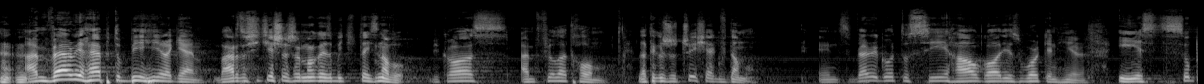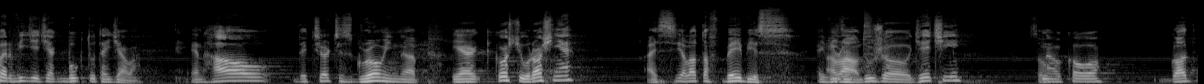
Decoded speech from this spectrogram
I'm very happy to be here again Bardzo się cieszę, że mogę być tutaj znowu, because I'm feel at home. dlatego że czuję się jak w domu. And it's very good to see how God is working here I jest super widzieć, jak Bóg tutaj działa. and how the church is growing up. Jak Kościół rośnie, I see a lot of babies widzę around. dużo dzieci So naokoło. God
